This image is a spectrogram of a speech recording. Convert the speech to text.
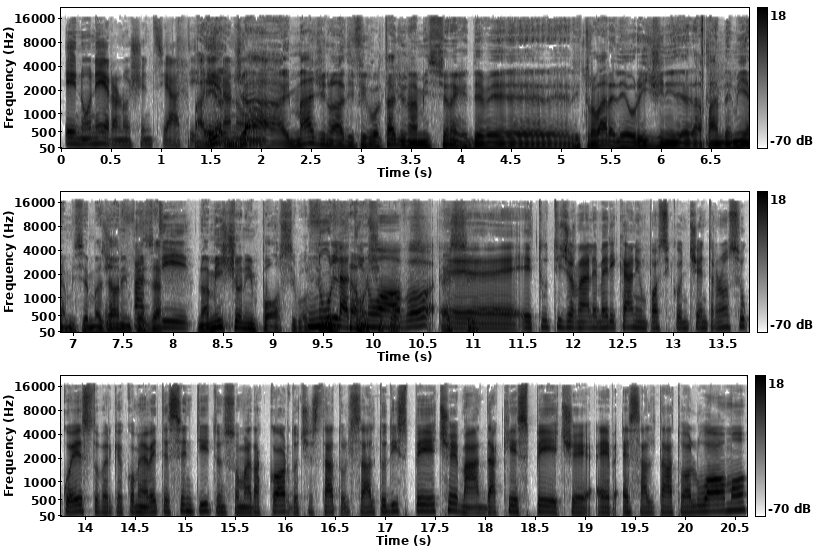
e non erano scienziati. Ma io erano... già immagino la difficoltà di una missione che deve ritrovare le origini della pandemia. Mi sembra già un'impresa, Infatti, una mission impossible. Nulla di nuovo Eh sì. eh, e tutti i giornali americani un po' si concentrano su questo perché come avete sentito insomma d'accordo c'è stato il salto di specie ma da che specie è, è saltato all'uomo?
